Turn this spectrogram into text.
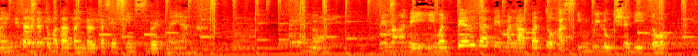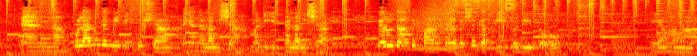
hindi talaga to matatanggal kasi since birth na yan. Ayan o, may mga naiiwan. Pero dati, malapat to as in bilog siya dito. And uh, mula nung gamitin ko siya, ayan na lang siya. Maliit na lang siya. Pero dati, para talaga siya gapiso dito o. Ayan mga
